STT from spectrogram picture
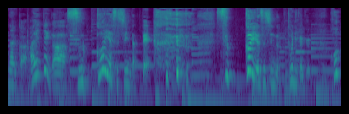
なんか相手がすっごい優しいんだって。すっごい優しいんだってとにかく。本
